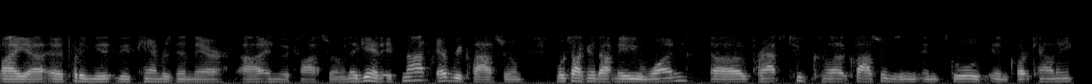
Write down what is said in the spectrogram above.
by uh, uh, putting the, these cameras in there uh, into the classroom. And again, it's not every classroom. We're talking about maybe one, uh, perhaps two cl- classrooms in, in schools in Clark County,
